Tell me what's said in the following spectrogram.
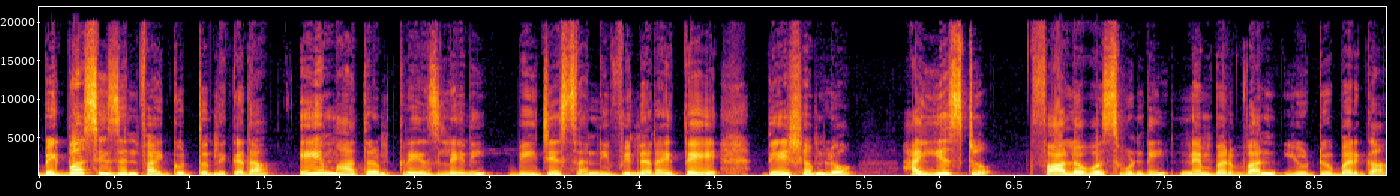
Bigg Boss season five గుర్తుంది కదా? ఏ మాత్రం క్రేజ్ లేని బీజే సన్నీ విన్నర్ అయితే దేశంలో హయ్యెస్ట్ ఫాలోవర్స్ ఉండి నెంబర్ వన్ యూట్యూబర్గా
